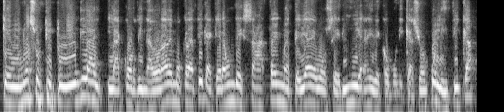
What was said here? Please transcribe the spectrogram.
que vino a sustituir la, la, Coordinadora Democrática, que era un desastre en materia de vocerías y de comunicación política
